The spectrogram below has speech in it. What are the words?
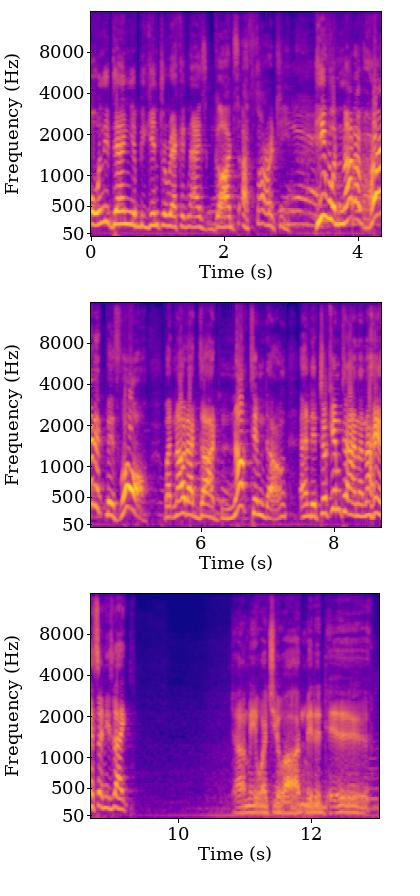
only then you begin to recognize God's authority. Yes. He would not have heard it before, but now that God knocked him down and they took him to Ananias, and he's like, Tell me what you want me to do.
